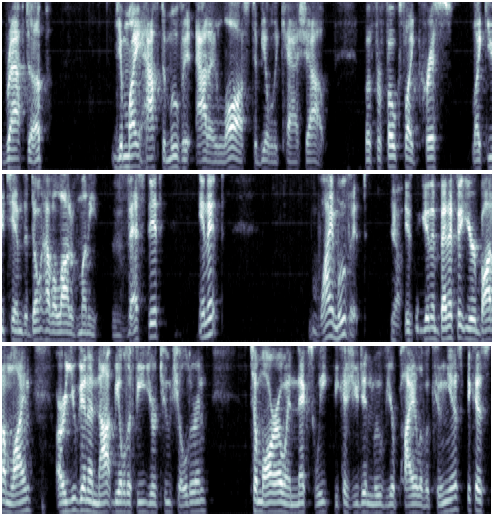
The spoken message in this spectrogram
wrapped up, you might have to move it at a loss to be able to cash out. But for folks like Chris, like you, Tim, that don't have a lot of money vested in it, why move it? Yeah. Is it going to benefit your bottom line? Are you going to not be able to feed your two children tomorrow and next week because you didn't move your pile of Acuñas? Because,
